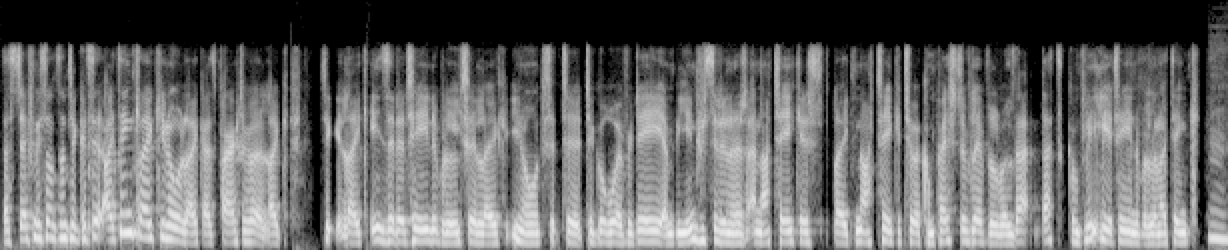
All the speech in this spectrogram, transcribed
that's definitely something to consider. I think, like, you know, like as part of it, like, to, like is it attainable to like you know to, to, to go every day and be interested in it and not take it like not take it to a competitive level? Well that that's completely attainable. And I think mm.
